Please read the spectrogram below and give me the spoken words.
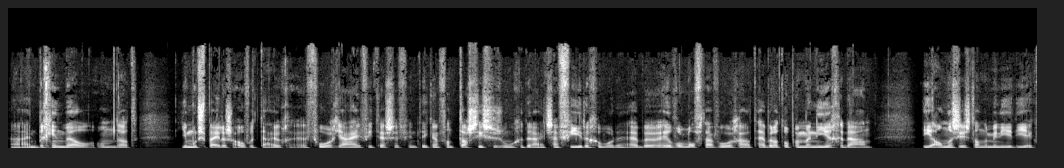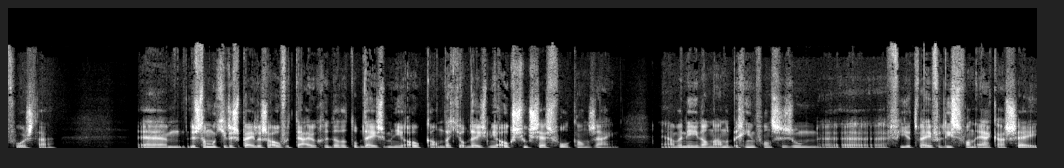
Ja, in het begin wel, omdat je moet spelers overtuigen. Vorig jaar heeft Vitesse, vind ik, een fantastisch seizoen gedraaid. Zijn vierde geworden, hebben heel veel lof daarvoor gehad. Hebben dat op een manier gedaan die anders is dan de manier die ik voorsta. Um, dus dan moet je de spelers overtuigen dat het op deze manier ook kan. Dat je op deze manier ook succesvol kan zijn. Ja, wanneer je dan aan het begin van het seizoen uh, 4-2 verliest van RKC... Uh,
